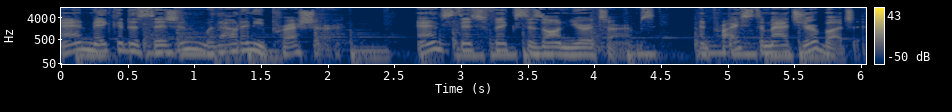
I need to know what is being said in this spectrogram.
and make a decision without any pressure. And Stitch Fix is on your terms and priced to match your budget.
